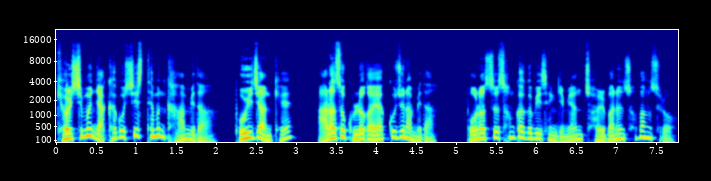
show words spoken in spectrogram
결심은 약하고 시스템은 강합니다. 보이지 않게 알아서 굴러가야 꾸준합니다. 보너스 성과급이 생기면 절반은 소방수로,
